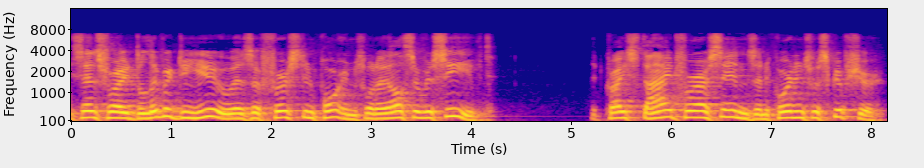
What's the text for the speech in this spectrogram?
He says, For I delivered to you as of first importance what I also received that Christ died for our sins in accordance with Scripture,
